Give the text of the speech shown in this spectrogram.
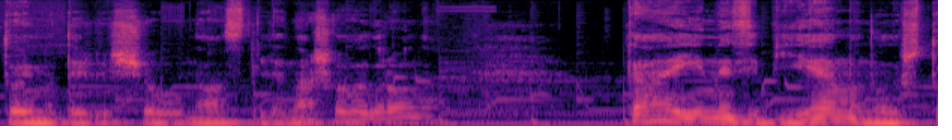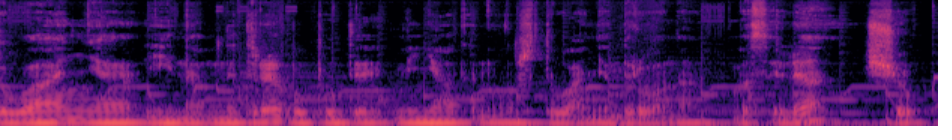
той моделі, що у нас для нашого дрона, та і не зіб'ємо налаштування, і нам не треба буде міняти налаштування дрона Василя, щоб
